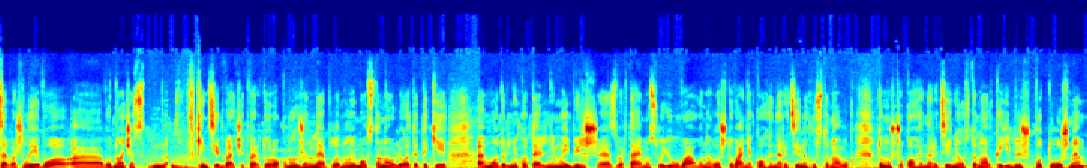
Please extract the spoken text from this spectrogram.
Це важливо. Е, Водночас, в кінці 2024 року, ми вже не плануємо встановлювати такі е, модульні котельні. Ми більше звертаємо свою увагу на влаштування когенераційних установок, тому що когенераційні установки є більш потужним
